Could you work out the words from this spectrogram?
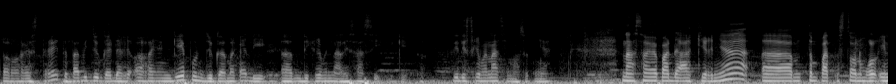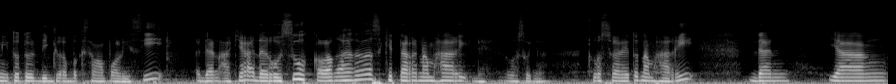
orang straight tetapi juga dari orang yang gay pun juga mereka di em, dikriminalisasi gitu. Didiskriminasi maksudnya. Nah sampai pada akhirnya em, tempat Stonewall ini itu tuh digerebek sama polisi dan akhirnya ada rusuh kalau nggak salah sekitar enam hari deh rusuhnya. Kerusuhan itu enam hari dan yang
